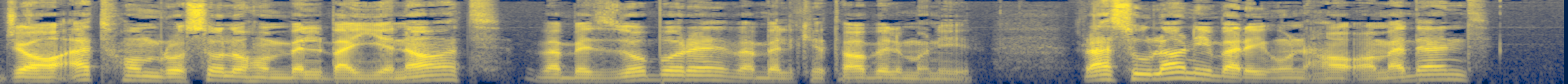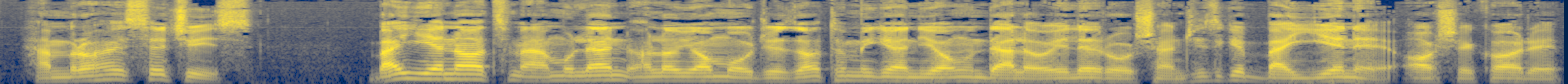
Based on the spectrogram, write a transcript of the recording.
جاعت هم رسول هم بالبینات و به زبره و بالکتاب المنیر. رسولانی برای اونها آمدند. همراه سه چیز. بینات معمولا حالا یا معجزات رو میگن یا اون دلایل روشن. چیزی که بین آشکاره.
